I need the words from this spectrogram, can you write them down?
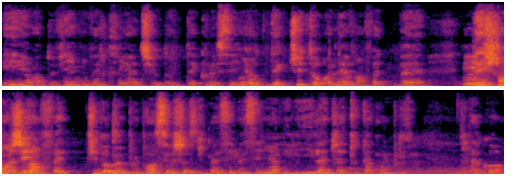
une nouvelle créature. Donc, dès que le Seigneur, dès que tu te relèves, en fait, ben, Mm. t'es changé, en fait. Tu dois même plus penser aux choses du passé. Le Seigneur, il, a déjà tout accompli. D'accord?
